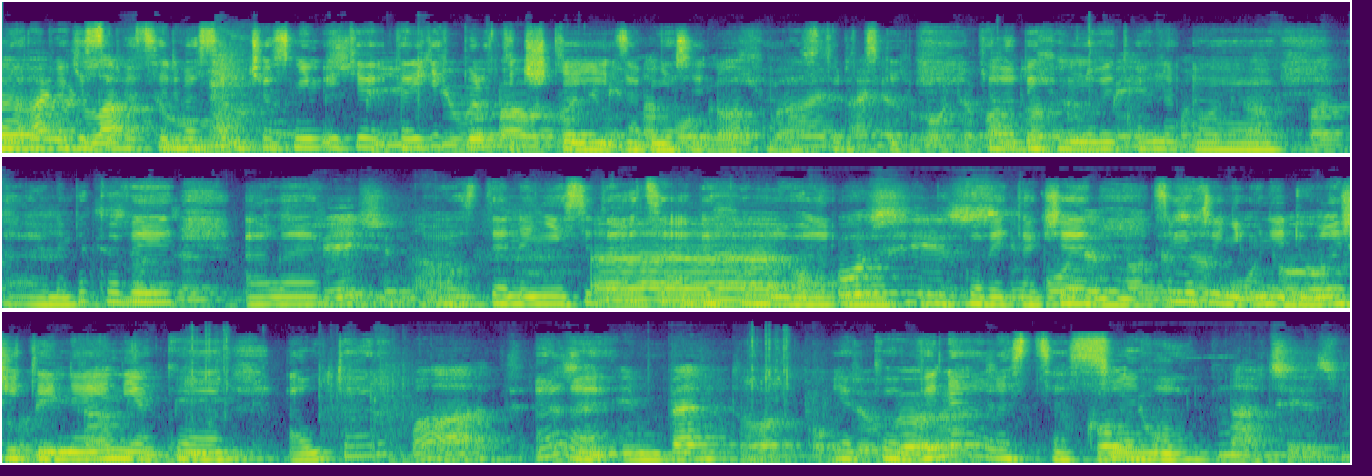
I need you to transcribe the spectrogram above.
února I would love 2022 se to účastním i tě, speak tady těch you about političtěji Vladimir zaměřených Nabokov. a I- I historických. have wrote Chtěla about bych Vladimir mluvit o Nabokov, Na- but a Nabokovi, it's not the ale situation now. zde není situace, abych Uh, mluvila of o course he is Nabokovi, takže important not as a samozřejmě on je author, důležitý leader, nejen jako maybe, autor, but as Ale an inventor of the jako word vynálezce slova communazism.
